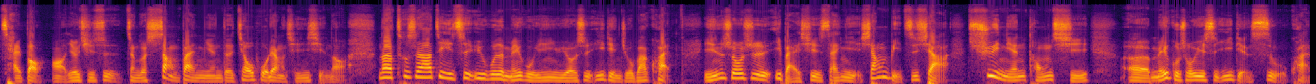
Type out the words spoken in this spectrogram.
财报啊，尤其是整个上半年的交货量情形哦。那特斯拉这一次预估的每股盈余哦是一点九八块，营收是一百七十三亿。相比之下，去年同期呃每股收益是一点四五块，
